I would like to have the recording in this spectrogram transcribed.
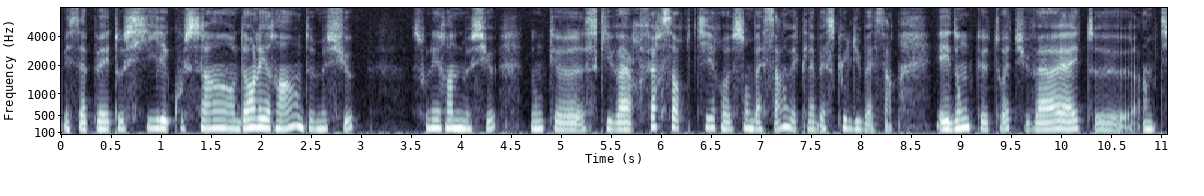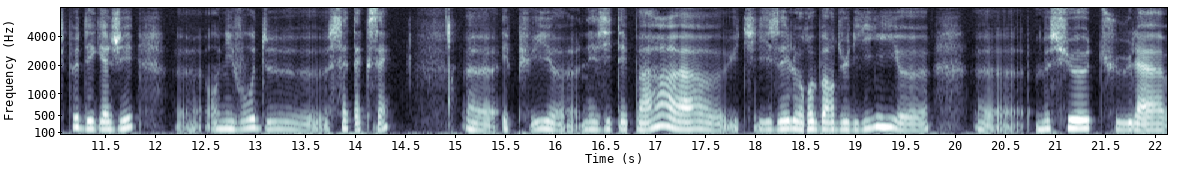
mais ça peut être aussi les coussins dans les reins de monsieur sous les reins de monsieur, donc euh, ce qui va faire sortir euh, son bassin avec la bascule du bassin. Et donc euh, toi tu vas être un petit peu dégagé au niveau de cet accès. Et puis n'hésitez pas à utiliser le rebord du lit. monsieur, tu la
